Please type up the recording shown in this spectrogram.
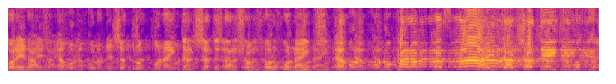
করে না। এমন কোন নেশা দ্রব্য নাই যার সাথে তার সম্পর্ক নাই। এমন কোন খারাপ কাজ নাই, যার সাথে এই যুবকের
